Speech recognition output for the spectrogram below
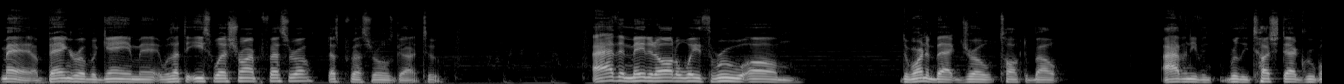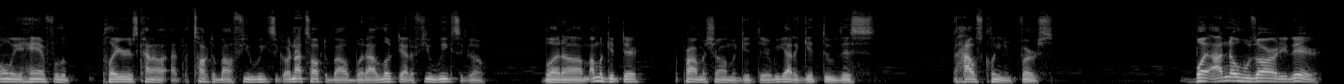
man a banger of a game. Man, was that the East West Shrine, Professor O? That's Professor O's guy too. I haven't made it all the way through. Um, the running back Joe talked about. I haven't even really touched that group. Only a handful of players. Kind of I talked about a few weeks ago. Not talked about, but I looked at a few weeks ago. But um, I'm gonna get there. I promise y'all, I'm gonna get there. We got to get through this house cleaning first. But I know who's already there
